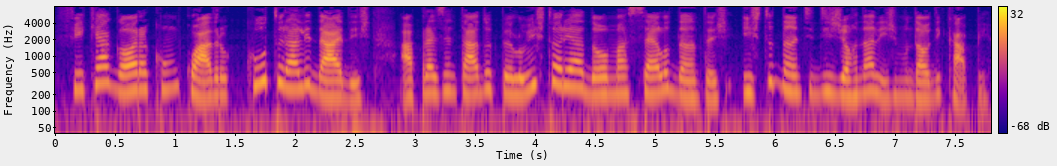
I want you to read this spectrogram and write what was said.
Fique agora com o quadro Culturalidades, apresentado pelo historiador Marcelo Dantas, estudante de jornalismo da UDICAP.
